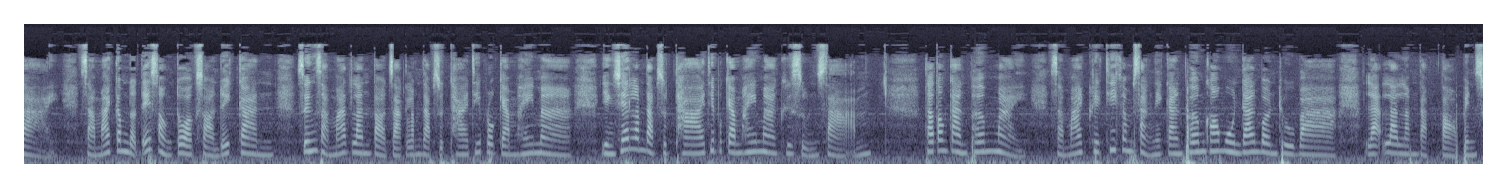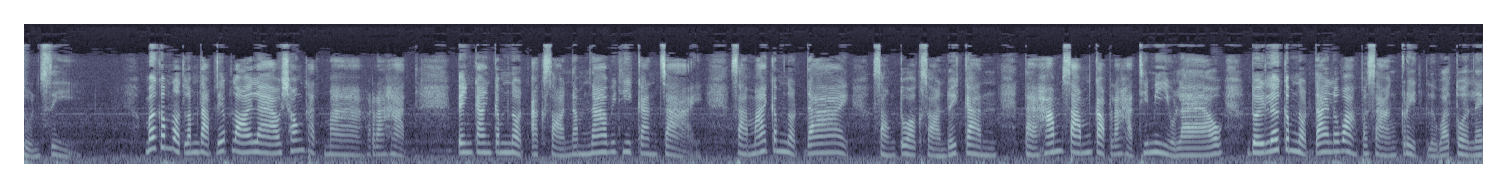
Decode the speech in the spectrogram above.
จ่าย สามารถกำหนดได้ 2 ตัวอักษรด้วยกัน ซึ่งสามารถรันต่อจากลำดับสุดท้ายที่โปรแกรมให้มา อย่างเช่นลำดับสุดท้ายที่โปรแกรมให้มาคือ 03 ถ้าต้องการเพิ่มใหม่ สามารถคลิกที่คำสั่งในการเพิ่มข้อมูลด้านบนทูบาร์และรันลำดับต่อเป็น 04 เมื่อกำหนดลำดับเรียบร้อยแล้ว ช่องถัดมารหัส เป็นการกำหนดอักษรนำหน้าวิธีการจ่าย สามารถกำหนดได้ 2 ตัวอักษรด้วยกัน แต่ห้ามซ้ำกับรหัสที่มีอยู่แล้ว โดยเลือกกำหนดได้ระหว่างภาษาอังกฤษหรือว่าตัวเล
